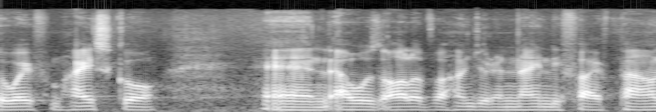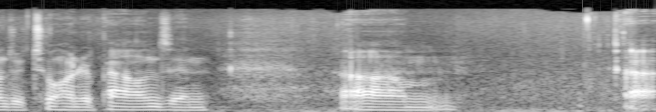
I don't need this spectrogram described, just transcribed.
away from high school, and I was all of 195 pounds or 200 pounds, and um, uh,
